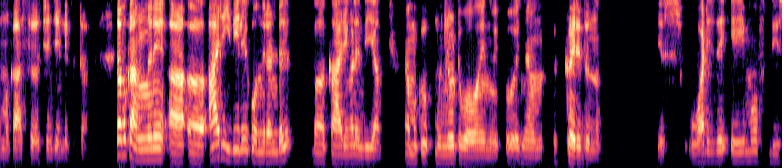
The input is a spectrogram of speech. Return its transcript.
നമുക്ക് ആ സെർച്ച് എഞ്ചിനിൽ കിട്ടുക. നമുക്ക് അങ്ങനെ ആ രീതിയിലേക്ക് ഒന്ന് രണ്ട് കാര്യങ്ങൾ എന്ത് ചെയ്യാം? നമുക്ക് മുന്നോട്ട് പോവാം എന്ന് ഞാൻ കരുതുന്നു. Yes. What is the aim of this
